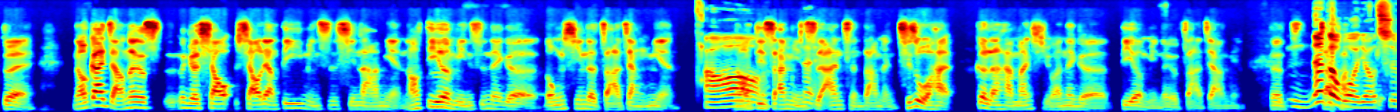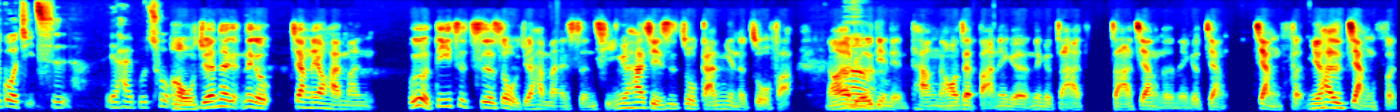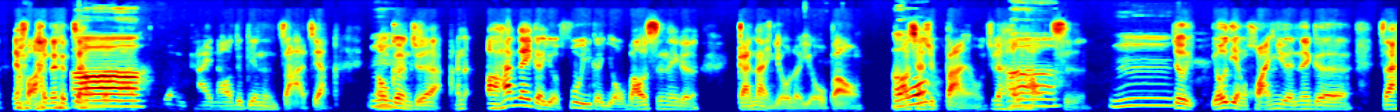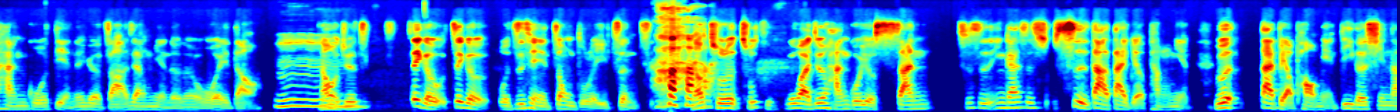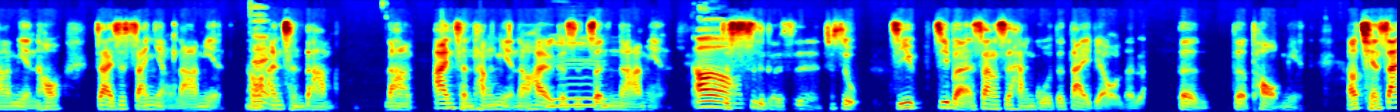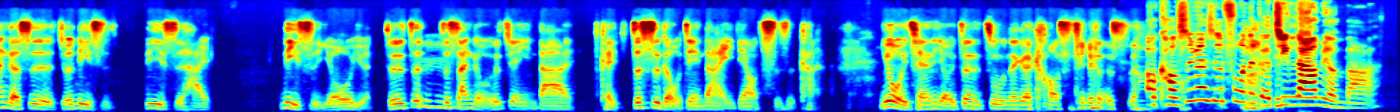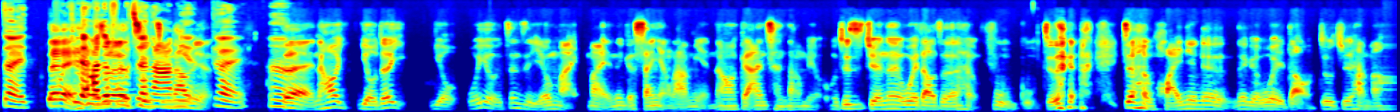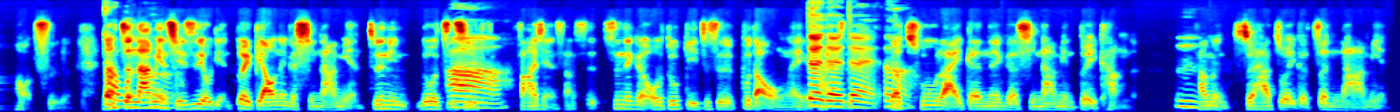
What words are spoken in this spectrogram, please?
对。然后刚才讲那个那个销销量第一名是辛拉面，然后第二名是那个龙兴的炸酱面，哦、然后第三名是安城大面。其实我还个人还蛮喜欢那个第二名那个炸酱面，那嗯，那个我有吃过几次，也还不错。哦，我觉得那个那个酱料还蛮，我有第一次吃的时候，我觉得还蛮神奇，因为它其实是做干面的做法，然后要留一点点汤，嗯、然后再把那个那个炸炸酱的那个酱。酱粉，因为它是酱粉，要把它那个酱粉把它弄开，然后就变成炸酱。然后我个人觉得啊，啊，它那个有附一个油包，是那个橄榄油的油包，然后下去拌，我觉得很好吃。嗯，就有点还原那个在韩国点那个炸酱面的那个味道。嗯，然后我觉得这个这个我之前也中毒了一阵子。然后除了除此之外，就是韩国有三，就是应该是四大代表汤面，不是。代表泡面，第一个辛拉面，然后再是三养拉面，然后安城大拉安城汤面，然后还有一个是真拉面。哦，这四个是就是基基本上是韩国的代表的的的泡面。然后前三个是就是历史历史还历史悠远，就是这、嗯、这三个我就建议大家可以，这四个我建议大家一定要吃吃看。因为我以前有一阵子住那个 考试院的时候，哦，考试院是附那个 金拉面吧？对，对，我记得他是附真拉面，对，嗯，对，然后有的。有，我有一阵子也有买买那个三养拉面，然后跟安城汤面，我就是觉得那个味道真的很复古，就是就很怀念那个那个味道，就觉得还蛮好吃的。然后真拉面其实是有点对标那个新拉面，就是你如果仔细发现上是、啊、是那个 o d u g i，就是不倒翁那个牌子，对对对，要出来跟那个新拉面对抗的，嗯，他们所以他做一个真拉面。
